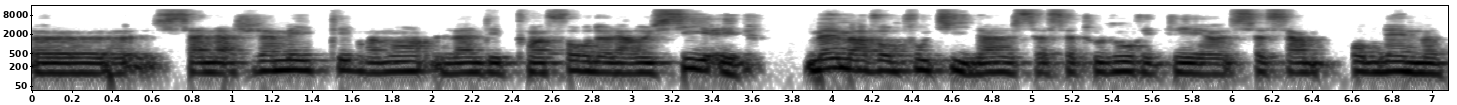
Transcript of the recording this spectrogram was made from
euh, ça n'a jamais été vraiment l'un des points forts de la Russie même avant Poutine, hein, ça, ça a toujours été, euh, ça c'est un problème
